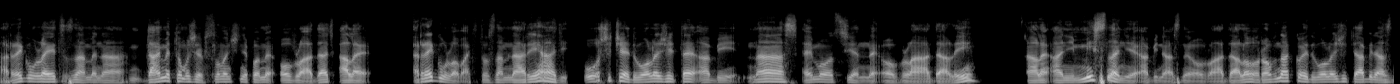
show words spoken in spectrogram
A regulate znamená, dajme tomu, že v slovenčine povieme ovládať, ale regulovať, to znamená riadiť. Určite je dôležité, aby nás emócie neovládali, ale ani myslenie, aby nás neovládalo. Rovnako je dôležité, aby nás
